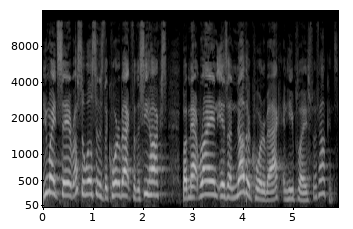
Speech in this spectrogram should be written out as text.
You might say Russell Wilson is the quarterback for the Seahawks, but Matt Ryan is another quarterback and he plays for the Falcons.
